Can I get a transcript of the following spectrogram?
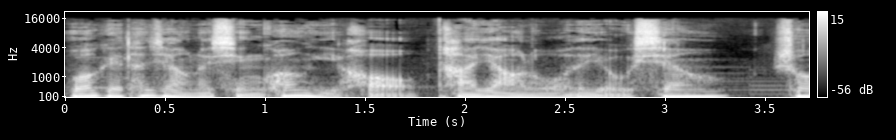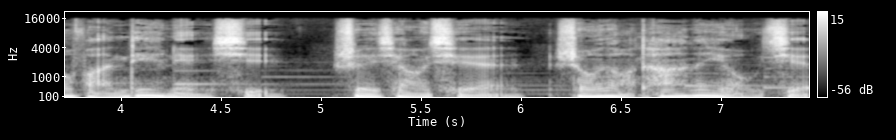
我给他讲了情况以后，他要了我的邮箱，说晚点联系。睡觉前收到他的邮件：“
